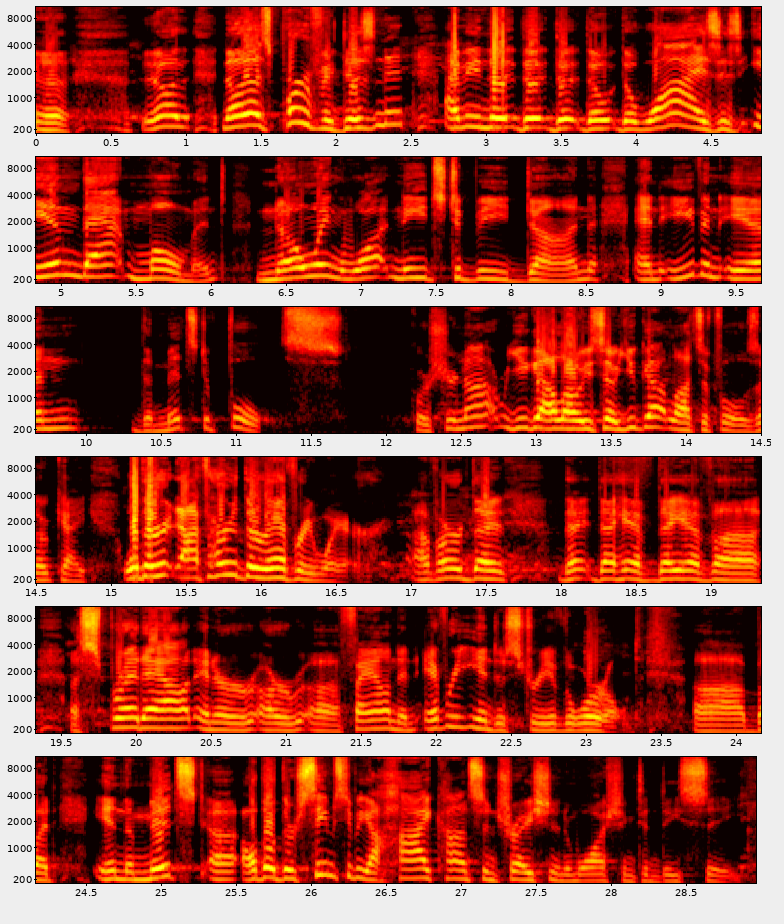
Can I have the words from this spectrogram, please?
I'm. no, no, that's perfect, isn't it? I mean, the, the, the, the, the wise is in that moment knowing what needs to be done, and even in the midst of fools. Of course, you're not, you got always, so you got lots of fools, okay. Well, they're, I've heard they're everywhere. I've heard that they, they have, they have uh, uh, spread out and are, are uh, found in every industry of the world. Uh, but in the midst, uh, although there seems to be a high concentration in Washington, D.C.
